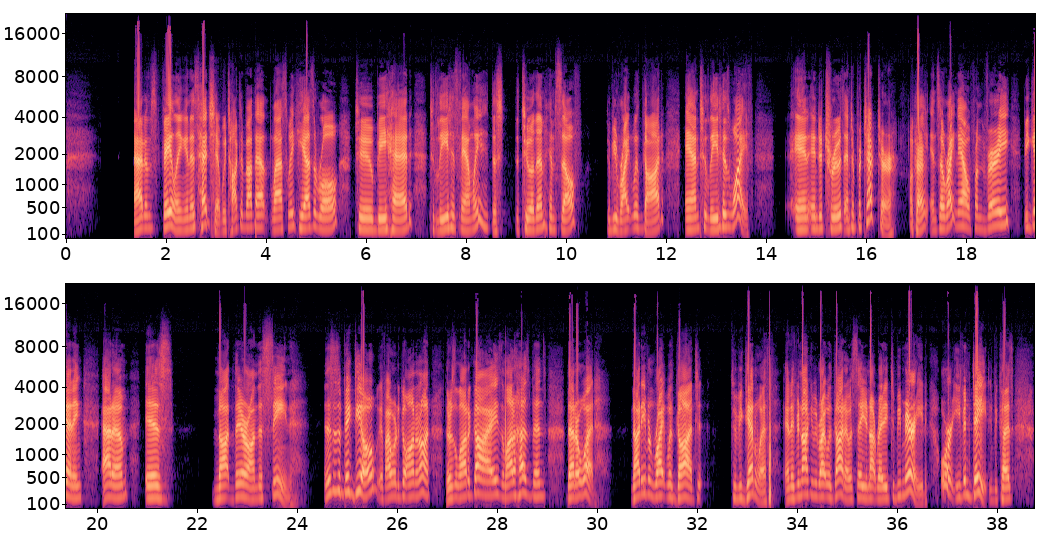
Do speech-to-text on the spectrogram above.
Adam's failing in his headship. We talked about that last week. He has a role to be head, to lead his family, the, the two of them, himself, to be right with God, and to lead his wife in, into truth and to protect her. Okay? And so, right now, from the very beginning, Adam is not there on this scene. And this is a big deal. If I were to go on and on, there's a lot of guys, a lot of husbands that are what? Not even right with God to, to begin with. And if you're not going to be right with God, I would say you're not ready to be married or even date because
